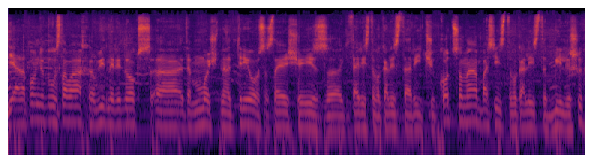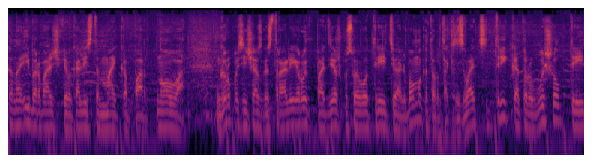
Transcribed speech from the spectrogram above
Я напомню в двух словах. Winnery Dogs э, это мощное трио, состоящее из э, гитариста-вокалиста Ричи Котсона, басиста-вокалиста Билли Шихана и барабанщика-вокалиста Майка Портнова. Группа сейчас гастролирует в поддержку своего третьего альбома, который так называется «Три», который вышел 3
